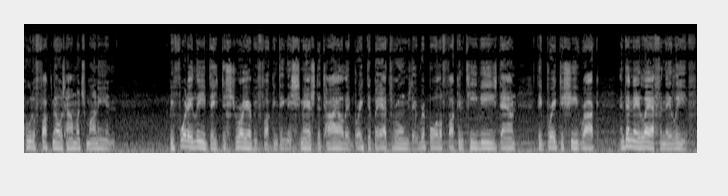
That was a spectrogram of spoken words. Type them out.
who the fuck knows how much money and before they leave, they destroy every fucking thing. They smash the tile, they break the bathrooms, they rip all the fucking TVs down, they break the sheetrock, and then they laugh and they leave.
